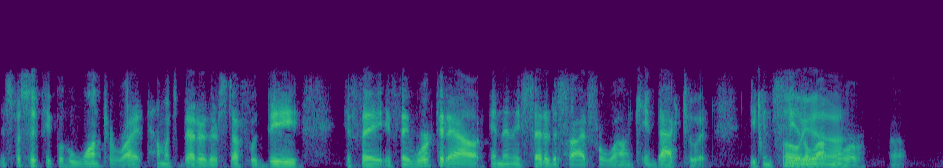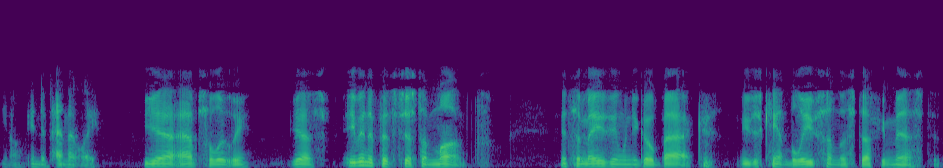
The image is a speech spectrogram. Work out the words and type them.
especially people who want to write, how much better their stuff would be if they if they worked it out and then they set it aside for a while and came back to it. You can see oh, it a yeah. lot more, uh, you know, independently. Yeah, absolutely. Yes, even if it's just a month, it's amazing when you go back you just can't believe some of the stuff you missed. It's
